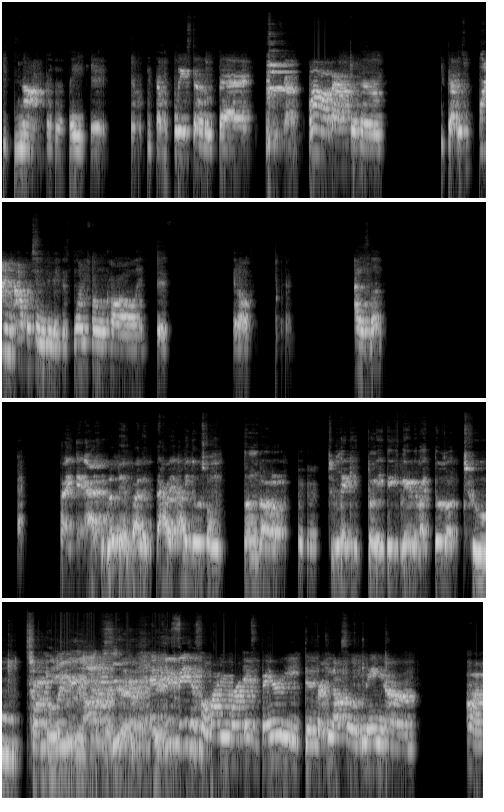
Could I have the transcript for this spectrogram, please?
he's not gonna make it. You know, he's got the police down his back, he's got a mob after him. He's got this one opportunity to make this one phone call and just it all I just love it. Like, I actually will think about it, how, how he goes from Slumdog Mm-hmm. to making 28 days later. Like, those are two Completely opposite. different. And if you see his whole body of work, it's very different. He also made um, uh,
